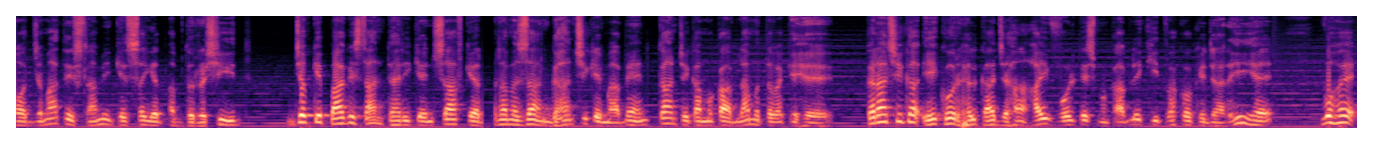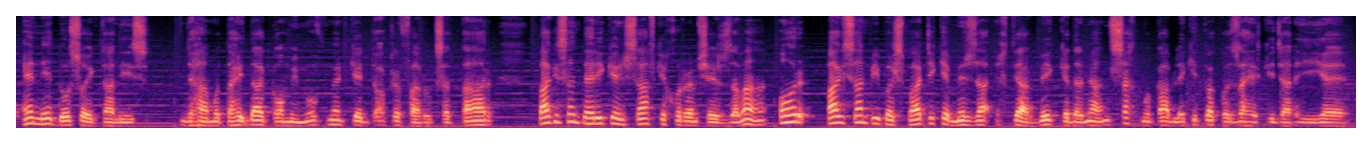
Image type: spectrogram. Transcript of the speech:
और जमात इस्लामी के सैयद अब्दुल रशीद, जबकि पाकिस्तान तहरीक इंसाफ के रमज़ान घांची के माबेन कांटे का मुकाबला मुतव है। कराची का एक और हल्का जहाँ हाई वोल्टेज मुकाबले की तो की जा रही है, वो है एन ए दो सौ इकतालीस, जहाँ मुतहदा कौमी मूवमेंट के डॉक्टर फारूक सत्तार, पाकिस्तान तहरीक इंसाफ के खुर्रम शेर जवां और पाकिस्तान पीपल्स पार्टी के मिर्ज़ा इख्तियार बेग के दरमियान सख्त मुकाबले की तो ज़ाहिर की जा रही है।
